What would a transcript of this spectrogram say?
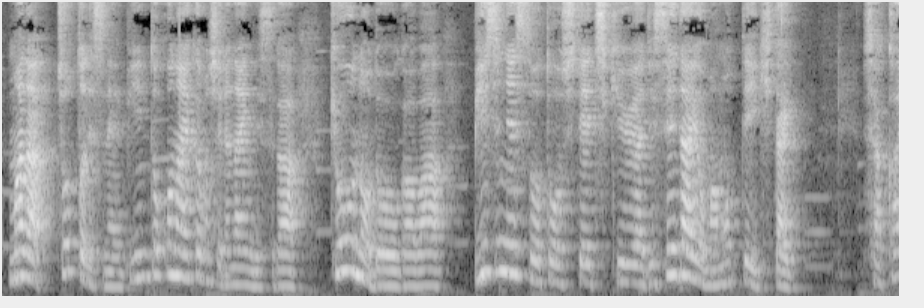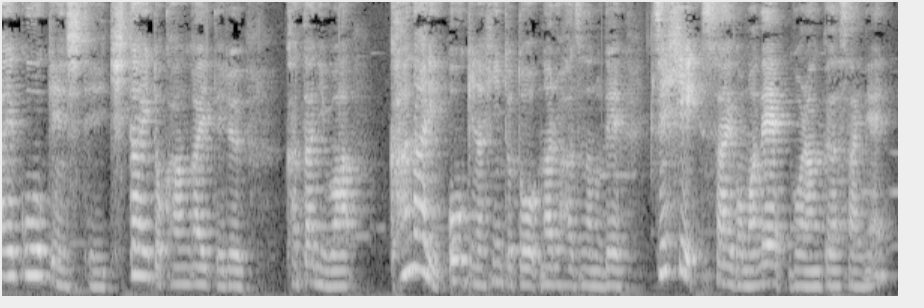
まだちょっとですねピンとこないかもしれないんですが今日の動画はビジネスを通して地球や次世代を守っていきたい。社会貢献していきたいと考えている方にはかなり大きなヒントとなるはずなのでぜひ最後までご覧くださいね。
